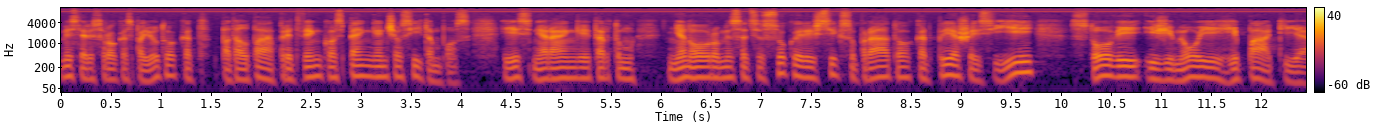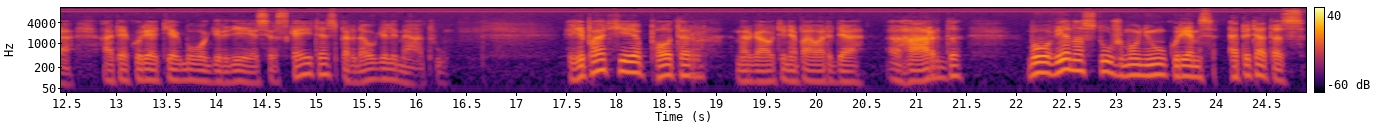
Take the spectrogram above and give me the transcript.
Misteris Rokas pajuto, kad patalpa pritvinko spengiančios įtampos. Jis nerangiai tartum nenoromis atsisuko ir išsik suprato, kad priešais jį stovi įžymioji hipatija, apie kurią tiek buvo girdėjęs ir skaitęs per daugelį metų. Hipatija Potter, mergautinė pavardė Hard, buvo vienas tų žmonių, kuriems epitetas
